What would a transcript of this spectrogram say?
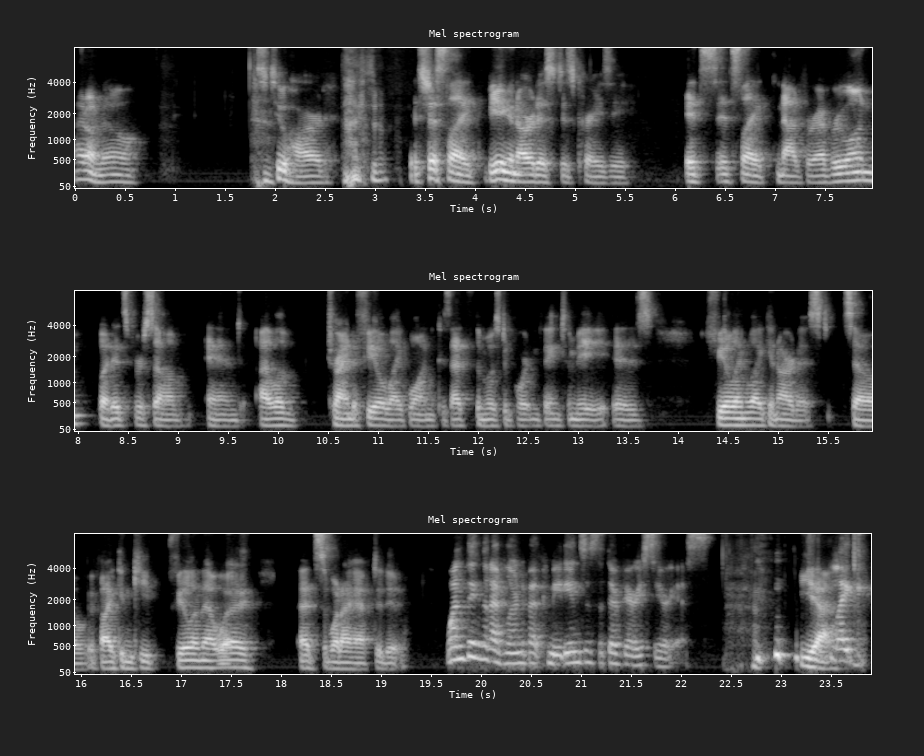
I don't know. It's too hard. it's just like being an artist is crazy. It's it's like not for everyone, but it's for some. And I love trying to feel like one because that's the most important thing to me is feeling like an artist. So if I can keep feeling that way, that's what I have to do. One thing that I've learned about comedians is that they're very serious. Yeah. Like,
